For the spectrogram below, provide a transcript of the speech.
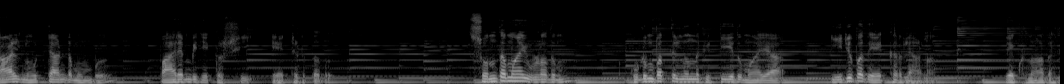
കാൽ നൂറ്റാണ്ട് മുമ്പ് പാരമ്പര്യ കൃഷി ഏറ്റെടുത്തത്. സ്വന്തമായുള്ളതും കുടുംബത്തിൽ നിന്ന് കിട്ടിയതുമായ ഇരുപത് ഏക്കറിലാണ് രഘുനാഥൻ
